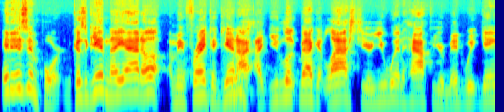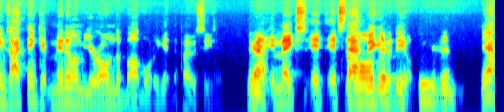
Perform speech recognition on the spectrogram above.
it is important because again, they add up. I mean, Frank, again, Yes. I, I you look back at last year, you win half of your midweek games. I think at minimum you're on the bubble to get in the postseason. I mean, Yeah. it makes it, it's The that big of a deal. Season. Yeah,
